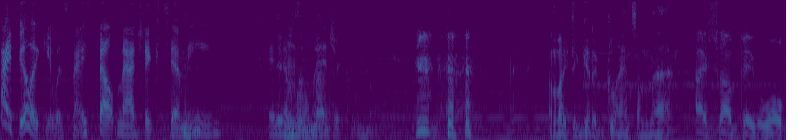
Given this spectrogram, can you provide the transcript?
I feel like it was. I felt magic to me in it the was a magical moment. I'd like to get a glance on that. I saw Big Wolf.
